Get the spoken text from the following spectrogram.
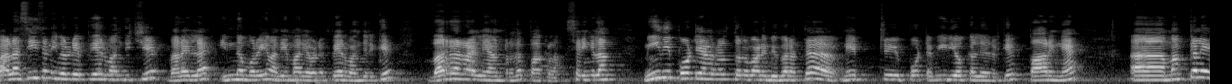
பல சீசன் இவருடைய பேர் வந்துச்சு வரல. இந்த முறையும் அதே மாதிரி அவருடைய பேர் வந்திருக்கு. வர்றாரா இல்லையான்றதை பார்க்கலாம். சரிங்களா? மீதி போட்டியாளர்கள் தொடர்பான விவரத்தை நேற்று போட்ட வீடியோக்கள் இருக்கு. பாருங்க. மக்களே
